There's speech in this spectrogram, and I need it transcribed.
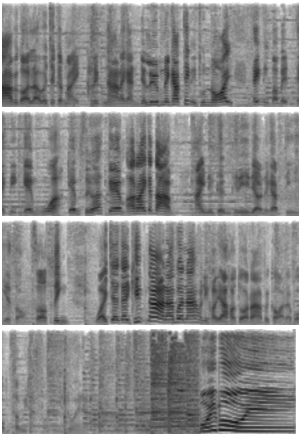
ลาไปก่อนแล้วไว้เจอกันใหม่คลิปหน้าแล้วกัน อย่าลืมนะครับเทคนิคทุนน้อยเทคนิคปลาเบ็ดเทคนิคเกมงัวเกมเสือเกมอะไรก็ตามให้นึกถึงที่นี่เดียวนะครับที่เฮียสองซอซิ่งไว้เจอกันคลิปหน้านะเพื่อนนะวันนี้ขอญาตขอตัวลาไปก่อนนะผมสวีดัสสวัสดีด้วยนะครับบุยบุย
